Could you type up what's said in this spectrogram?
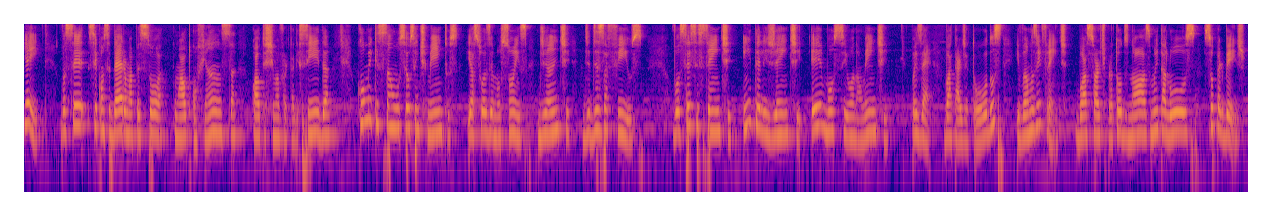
E aí, você se considera uma pessoa com autoconfiança, com autoestima fortalecida? Como é que são os seus sentimentos e as suas emoções diante de desafios? Você se sente inteligente emocionalmente? Pois é, boa tarde a todos e vamos em frente. Boa sorte para todos nós, muita luz, super beijo.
